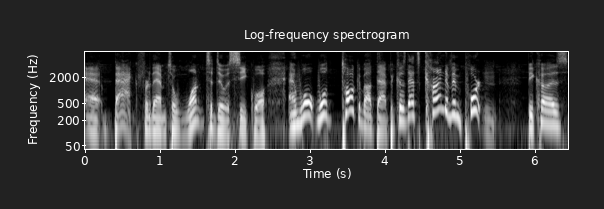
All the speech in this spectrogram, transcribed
uh, back for them to want to do a sequel, and we'll we'll talk about that because that's kind of important because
